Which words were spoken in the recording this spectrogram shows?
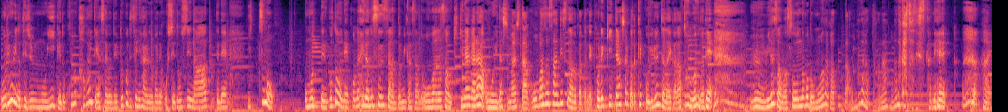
お料理の手順もいいけどこの乾いた野菜はねどこで手に入るのかね教えてほしいなってねいつも思ってることをねこの間のスーさんとミカさんの大場さんを聞きながら思い出しました。大場さんリスナーの方ねこれ聞いてらっしゃる方結構いるんじゃないかなと思うのでうん、皆さんはそんなこと思わなかった思わなかったかな？思わなかったですかね？はい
